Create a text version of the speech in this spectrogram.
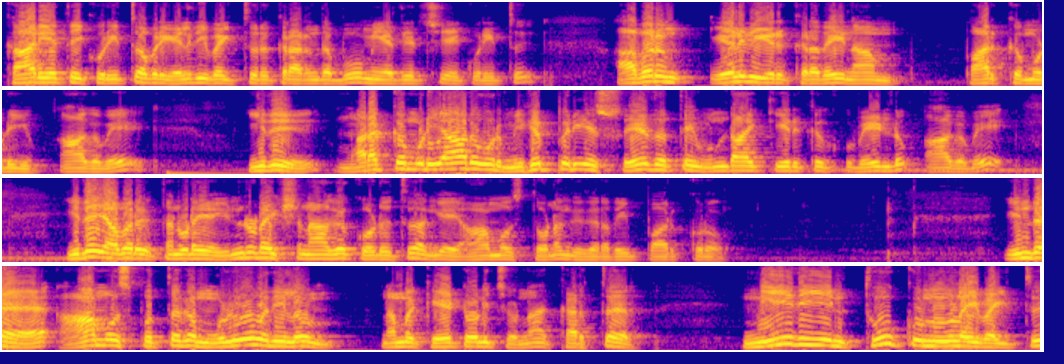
காரியத்தை குறித்து அவர் எழுதி வைத்திருக்கிறார். இந்த பூமி அதிர்ச்சியை குறித்து அவரும் எழுதியிருக்கிறதை நாம் பார்க்க முடியும். ஆகவே இது மறக்க முடியாத ஒரு மிகப்பெரிய சேதத்தை உண்டாக்கி இருக்க வேண்டும். ஆகவே இதை அவர் தன்னுடைய இன்ட்ரொடக்ஷனாக கொடுத்து அங்கே ஆமோஸ் தொடங்குகிறதை பார்க்கிறோம். இந்த ஆமோஸ் புத்தகம் முழுவதிலும் நம்ம கேட்டோன்னு சொன்னால் கர்த்தர் நீதியின் தூக்கு நூலை வைத்து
